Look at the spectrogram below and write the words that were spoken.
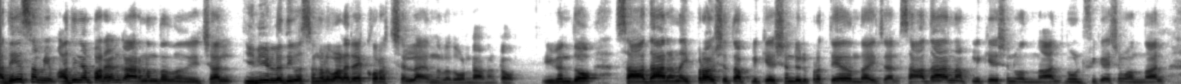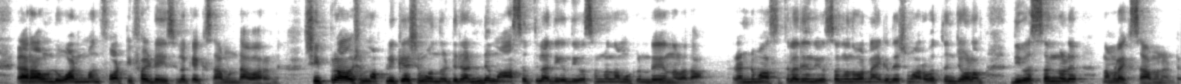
അതേസമയം അത് ഞാൻ പറയാൻ കാരണം എന്താണെന്ന് വെച്ചാൽ ഇനിയുള്ള ദിവസങ്ങൾ വളരെ കുറച്ചല്ല എന്നുള്ളത് കൊണ്ടാണ് കേട്ടോ ഈവൻ ദോ സാധാരണ ഇപ്രാവശ്യത്തെ അപ്ലിക്കേഷന്റെ ഒരു പ്രത്യേകത എന്താ വെച്ചാൽ സാധാരണ അപ്ലിക്കേഷൻ വന്നാൽ നോട്ടിഫിക്കേഷൻ വന്നാൽ around one month forty five ഡേയ്സിലൊക്കെ എക്സാം ഉണ്ടാവാറുണ്ട്. പക്ഷെ ഇപ്രാവശ്യം അപ്ലിക്കേഷൻ വന്നിട്ട് രണ്ട് മാസത്തിലധികം ദിവസങ്ങൾ നമുക്കുണ്ട് എന്നുള്ളതാണ്. രണ്ട് മാസത്തിലധികം ദിവസങ്ങൾ എന്ന് പറഞ്ഞാൽ ഏകദേശം അറുപത്തഞ്ചോളം ദിവസങ്ങൾ നമ്മൾ എക്സാമിനുണ്ട്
